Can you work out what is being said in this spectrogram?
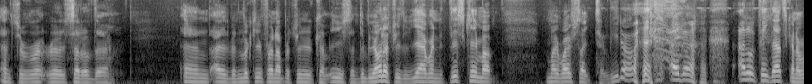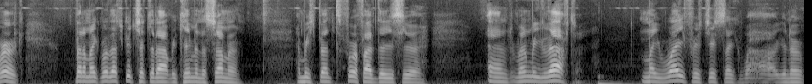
and so weren't really settled there. And I had been looking for an opportunity to come east. And to be honest with you, yeah, when this came up, my wife's like Toledo. I don't, I don't think that's gonna work. But I'm like, well, let's go check it out. We came in the summer, and we spent four or five days here. And when we left, my wife was just like, wow, you know,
